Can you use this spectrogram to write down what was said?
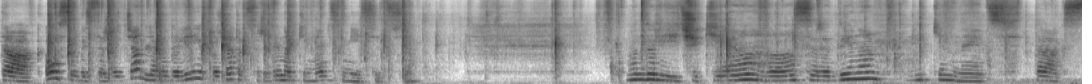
Так, особисте життя для водоліїв, початок, середина, кінець місяця. Водолійчики, ага, середина і кінець. Такс.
